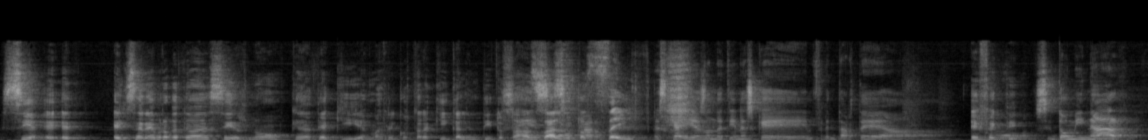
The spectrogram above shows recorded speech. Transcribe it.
si, eh, eh, el cerebro que te va a decir, no, quédate aquí, es más rico estar aquí, calentito, estás a salvo, estás claro. safe. Es que ahí es donde tienes que enfrentarte a como, sí, dominar,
